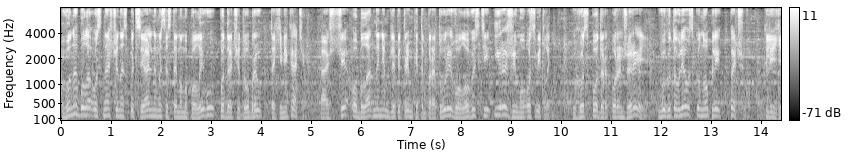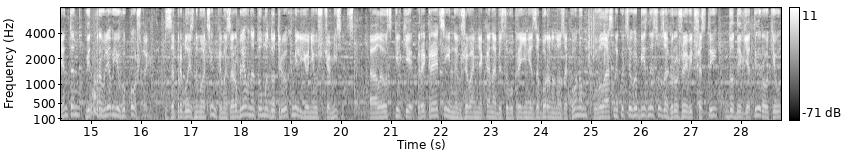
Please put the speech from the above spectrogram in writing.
Вона була оснащена спеціальними системами поливу, подачі добрив та хімікатів, а ще обладнанням для підтримки температури, вологості і режиму освітлення. Господар оранжереї виготовляв з коноплі печиво. Клієнтам відправляв його поштою. За приблизними оцінками заробляв на тому до 3 мільйонів щомісяця. Але оскільки рекреаційне вживання канабісу в Україні заборонено законом, власнику цього бізнесу загрожує від 6 до 9 років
